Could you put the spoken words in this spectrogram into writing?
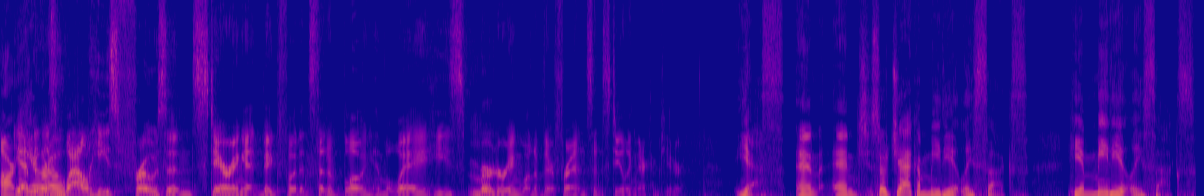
Our Yeah, hero. because while he's frozen, staring at Bigfoot instead of blowing him away, he's murdering one of their friends and stealing their computer. yes, and and so Jack immediately sucks. He immediately sucks.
